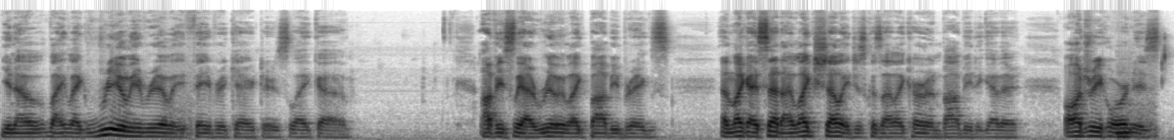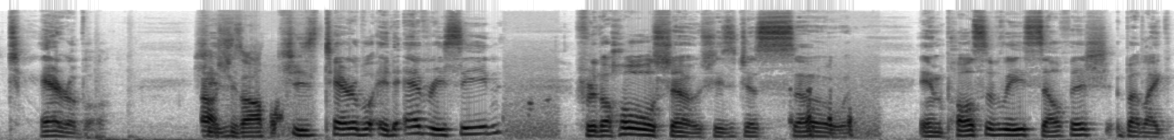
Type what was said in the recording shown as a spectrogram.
You know, like like really really favorite characters. Like, uh obviously, I really like Bobby Briggs, and like I said, I like Shelly just because I like her and Bobby together. Audrey Horne is terrible. Oh, she's awful. She's terrible in every scene. For the whole show, she's just so impulsively selfish, but like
